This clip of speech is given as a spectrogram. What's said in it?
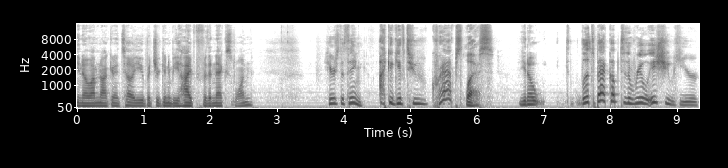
you know, I'm not going to tell you, but you're going to be hyped for the next one. Here's the thing I could give two craps less. You know, let's back up to the real issue here.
